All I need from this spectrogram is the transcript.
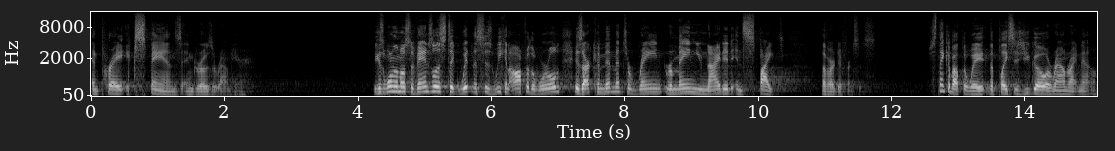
and pray expands and grows around here. Because one of the most evangelistic witnesses we can offer the world is our commitment to reign, remain united in spite of our differences. Just think about the way the places you go around right now.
